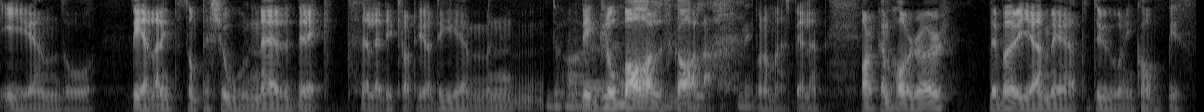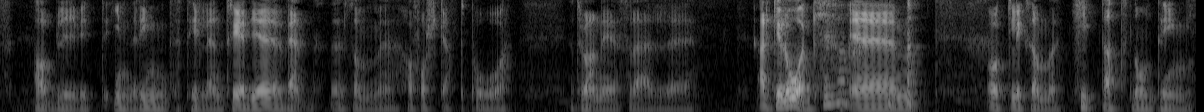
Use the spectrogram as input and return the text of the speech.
är ju ändå Spelar inte som personer direkt. Eller det är klart det gör det men har, Det är global eh, skala mm. på de här spelen. Arkham Horror Det börjar med att du och din kompis Har blivit inringd till en tredje vän eh, Som eh, har forskat på Jag tror han är sådär eh, Arkeolog. Ehm, Och liksom hittat någonting.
